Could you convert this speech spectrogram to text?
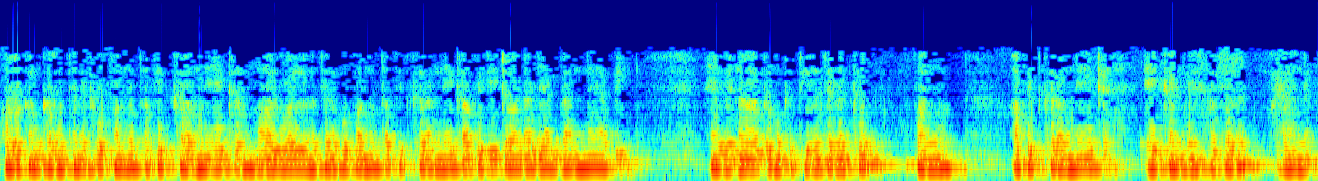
හොරකම් කරන තැනක උපන්න අපිත් කරන්නේ ඒක. මාළු වල්ලන තැනක උපන්න අපිත් කරන්නේ ඒක. අපි ඊට වඩා දෙයක් ගන්නෑ අපි. වෙන ආගමක තියෙන තැනක උපන්න අපිත් කරන්නේ ඒක. ඒකයි මේ සසර භයානක.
